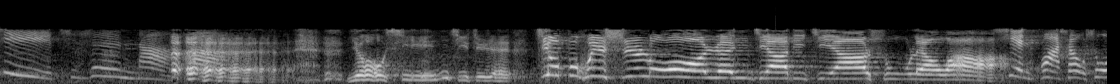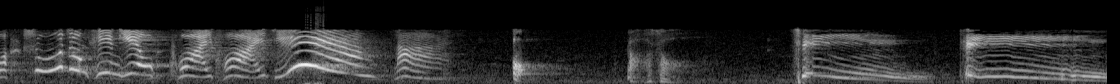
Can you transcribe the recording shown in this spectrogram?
计之人呐！有心计之人就不会失落人家的家书了啊！闲话少说，书中情由，快快讲来。哦，大嫂，请听。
